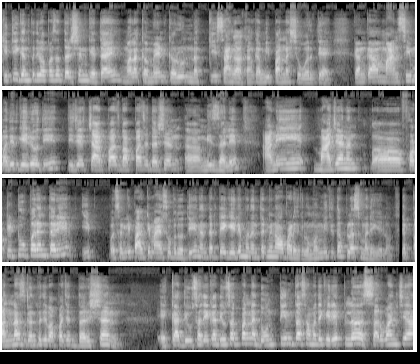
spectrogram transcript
किती गणपती बाप्पाचं दर्शन घेताय मला कमेंट करून नक्की सांगा. कारण का मी पन्नासशे वरती आहे. कारण का मानसी मधीत गेली होती तिचे चार पाच बाप्पाचे दर्शन मिस झाले. आणि माझ्या नंतर फॉर्टी टू पर्यंत तरी सगळी पार्टी माझ्यासोबत होती. नंतर ते गेले मग नंतर मी नाव पाडत गेलो. मग मी तिथं प्लसमध्ये गेलो. म्हणजे पन्नास गणपती बाप्पाचे दर्शन एका दिवसात एका दिवसात पण नाही दोन तीन तासामध्ये केली. प्लस सर्वांच्या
